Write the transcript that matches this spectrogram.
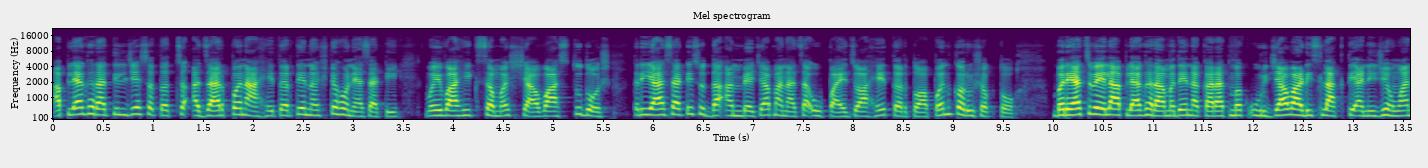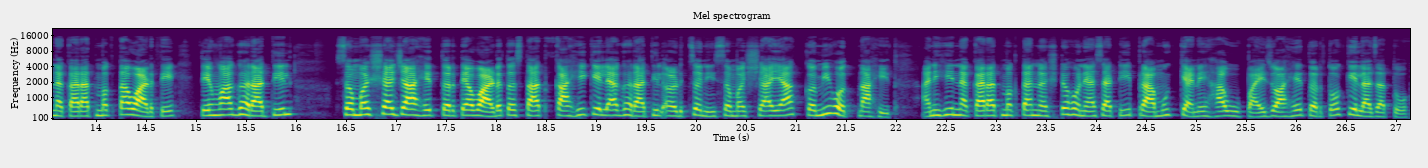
आपल्या घरातील जे सततचं आजारपण आहे तर ते नष्ट होण्यासाठी वैवाहिक समस्या वास्तुदोष तर यासाठी सुद्धा आंब्याच्या पानाचा उपाय जो आहे तर तो आपण करू शकतो. बऱ्याच वेळेला आपल्या घरामध्ये नकारात्मक ऊर्जा वाढीस लागते आणि जेव्हा नकारात्मकता वाढते तेव्हा घरातील समस्या ज्या आहेत तर त्या वाढत असतात. काही केल्या घरातील अडचणी समस्या या कमी होत नाहीत आणि ही नकारात्मकता नष्ट होण्यासाठी प्रामुख्याने हा उपाय जो आहे तर तो केला जातो.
